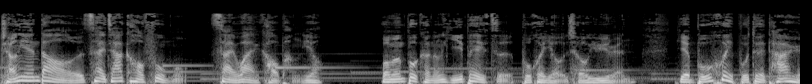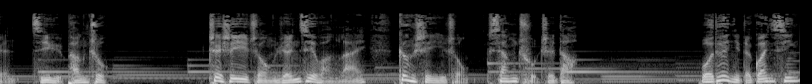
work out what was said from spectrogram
常言道，在家靠父母，在外靠朋友。我们不可能一辈子不会有求于人，也不会不对他人给予帮助。这是一种人际往来，更是一种相处之道。我对你的关心，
